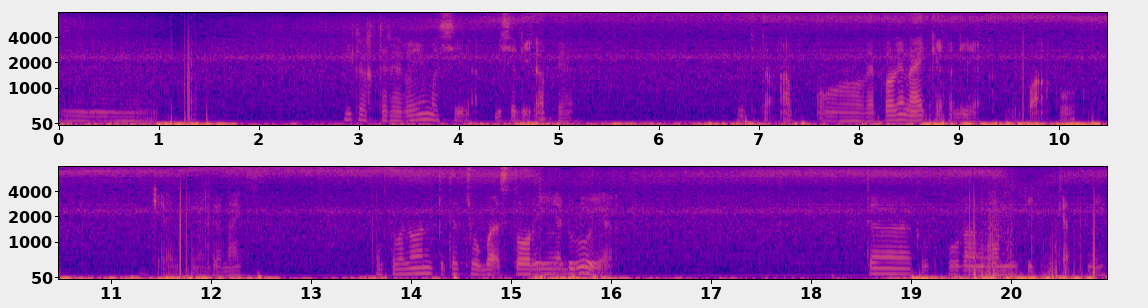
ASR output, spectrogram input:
hmm. ini karakter hero nya masih bisa di up ya kita up. Oh levelnya naik ya tadi ya? Lupa aku. Oke levelnya udah naik. Teman-teman kita coba storynya dulu ya kita kekurangan tiket nih.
